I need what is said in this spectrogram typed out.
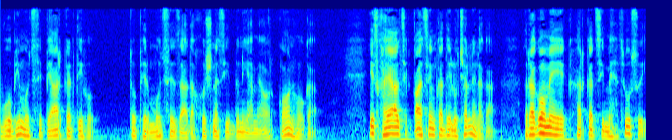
वो भी मुझसे प्यार करती हो तो फिर मुझसे ज़्यादा खुशनसीब दुनिया में और कौन होगा? इस ख्याल से कासिम का दिल उछलने लगा। रगों में एक हरकत सी महसूस हुई।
